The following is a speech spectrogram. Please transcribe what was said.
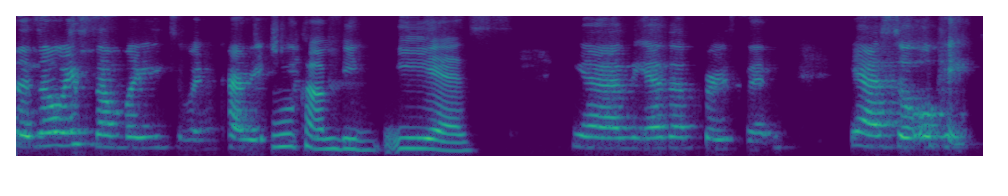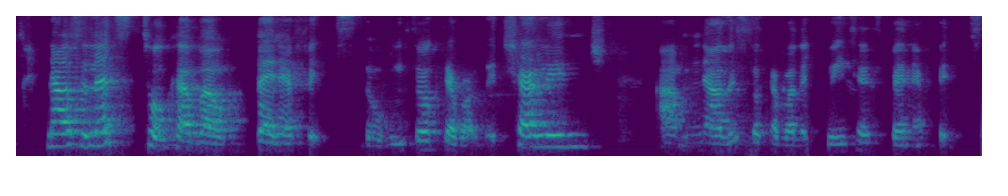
There's always somebody to encourage. Who can be yes. Yeah, the other person. Yeah, so okay. Now so let's talk about benefits. So we talked about the challenge. Um, now let's talk about the greatest benefits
